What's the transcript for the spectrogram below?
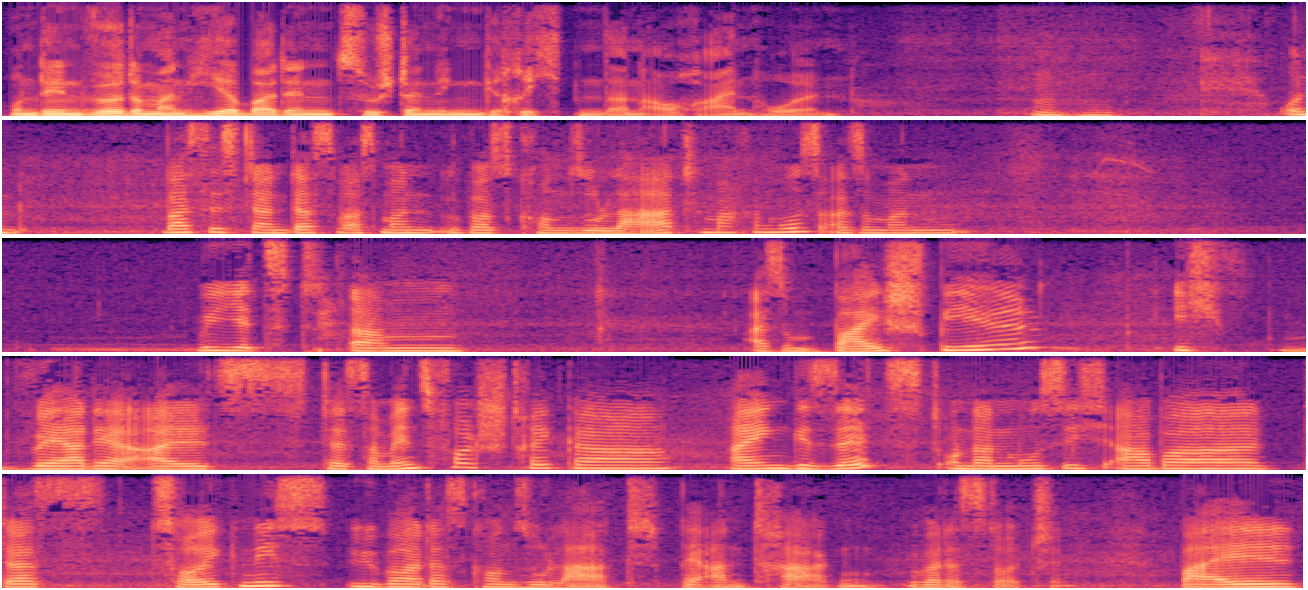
und den würde man hier bei den zuständigen Gerichten dann auch einholen. Mhm. Und was ist dann das, was man übers Konsulat machen muss? Also man, wie jetzt, ähm, also ein Beispiel, ich werde als Testamentsvollstrecker eingesetzt und dann muss ich aber das Zeugnis über das Konsulat beantragen, über das Deutsche weil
